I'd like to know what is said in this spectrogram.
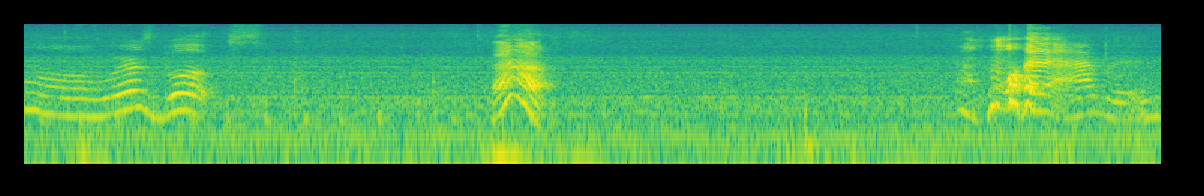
Oh, where's books? Ah! what happened?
